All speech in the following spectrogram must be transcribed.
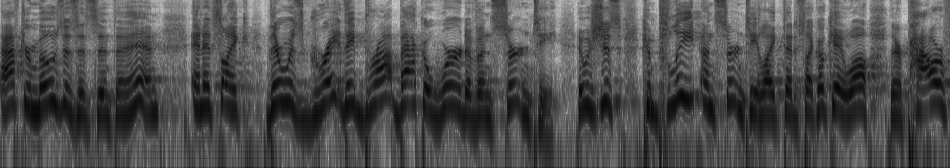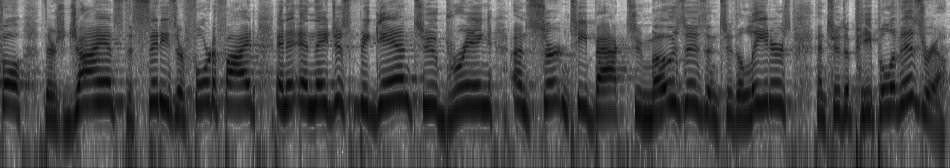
after Moses had sent them in. And it's like there was great, they brought back a word of uncertainty. It was just complete uncertainty, like that. It's like, okay, well, they're powerful, there's giants, the cities are fortified. And, and they just began to bring uncertainty back to Moses and to the leaders and to the people of Israel.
